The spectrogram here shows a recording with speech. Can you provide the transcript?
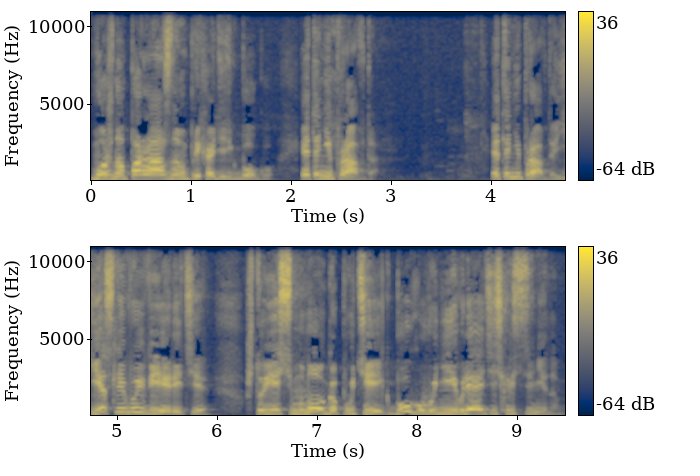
Можно по-разному приходить к Богу. Это неправда. Это неправда. Если вы верите, что есть много путей к Богу, вы не являетесь христианином.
